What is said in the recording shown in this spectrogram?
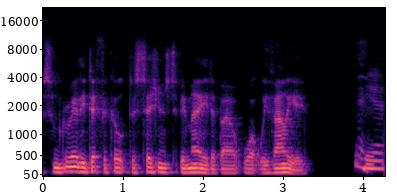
some really difficult decisions to be made about what we value. Yeah.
